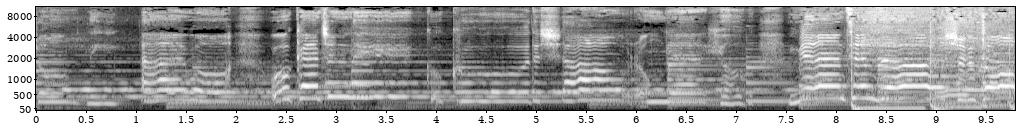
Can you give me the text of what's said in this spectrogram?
说你爱我。我看见你苦苦的笑容，也有腼腆的时候。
